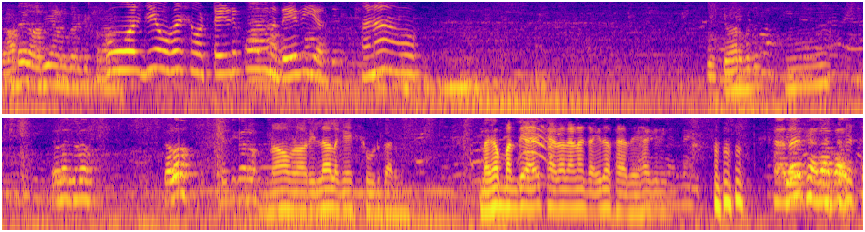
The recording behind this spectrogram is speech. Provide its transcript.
ਵਾਲੇ ਲਾ ਦੀ ਆਮ ਕਰਕੇ ਭਰਾ। ਗੋਲ ਜੇ ਉਹ ਛੋਟੇ ਜਿਹੜੇ ਘੁੰਮਦੇ ਵੀ ਆ ਹਨਾ ਉਹ। ਇੱਕ ਵਾਰ ਬਤਾ ਚਲੋ ਚਲੋ। ਚਲੋ। ਛੇਤੀ ਕਰੋ। ਨਾ ਬਣਾ ਰੀਲਾ ਲਗੇ ਸ਼ੂਟ ਕਰਨ। ਮੈਂ ਕਿਹਾ ਬੰਦੇ ਆਏ ਫਾਇਦਾ ਲੈਣਾ ਚਾਹੀਦਾ ਫਾਇਦੇ ਹੈ ਕਿ ਨਹੀਂ? ਫਾਇਦਾ ਹੀ ਫਾਇਦਾ ਬਸ।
